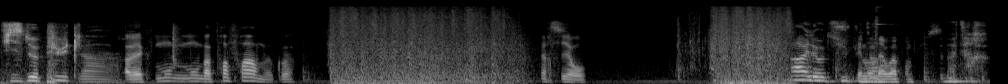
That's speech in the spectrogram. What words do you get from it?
Fils de pute là. Avec mon, mon, ma propre arme, quoi. Merci, héros. Ah, il est au-dessus, C'est mon putain. AWAP en plus. Ce bâtard.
